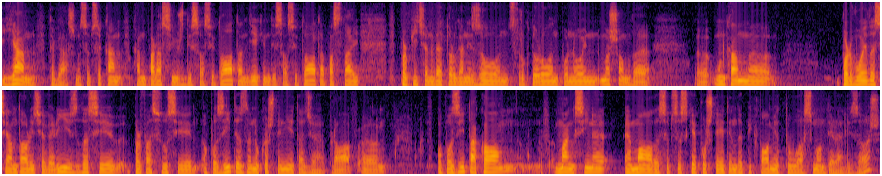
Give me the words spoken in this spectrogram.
janë të gatshme, sepse kanë kanë parasysh disa situata, ndjekin disa situata, pastaj përpiqen vetë të organizohen, të strukturohen, punojnë më shumë dhe unë kam përvojë dhe si anëtar i qeverisë dhe si përfaqësues i opozitës dhe nuk është e njëjta gjë. Pra opozita ka mangësinë e madhe sepse s'ke pushtetin dhe pikëpamjet tua s'mund t'i realizosh,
